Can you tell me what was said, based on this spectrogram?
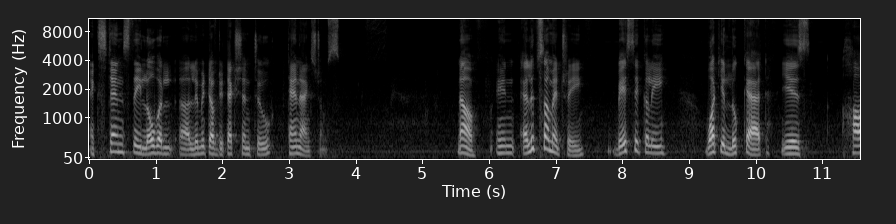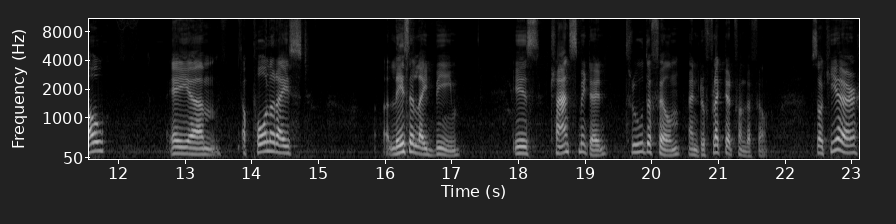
extends the lower uh, limit of detection to 10 angstroms. Now, in ellipsometry basically what you look at is how a, um, a polarized laser light beam is transmitted through the film and reflected from the film. So, here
